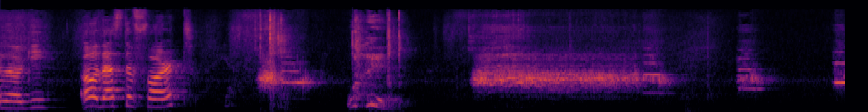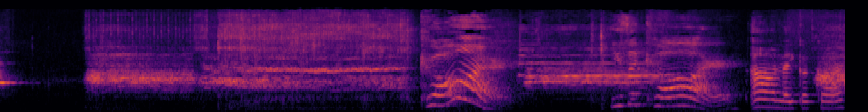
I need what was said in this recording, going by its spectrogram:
Doggy. Oh, that's the fart. car. He's a car. Oh, like a car.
